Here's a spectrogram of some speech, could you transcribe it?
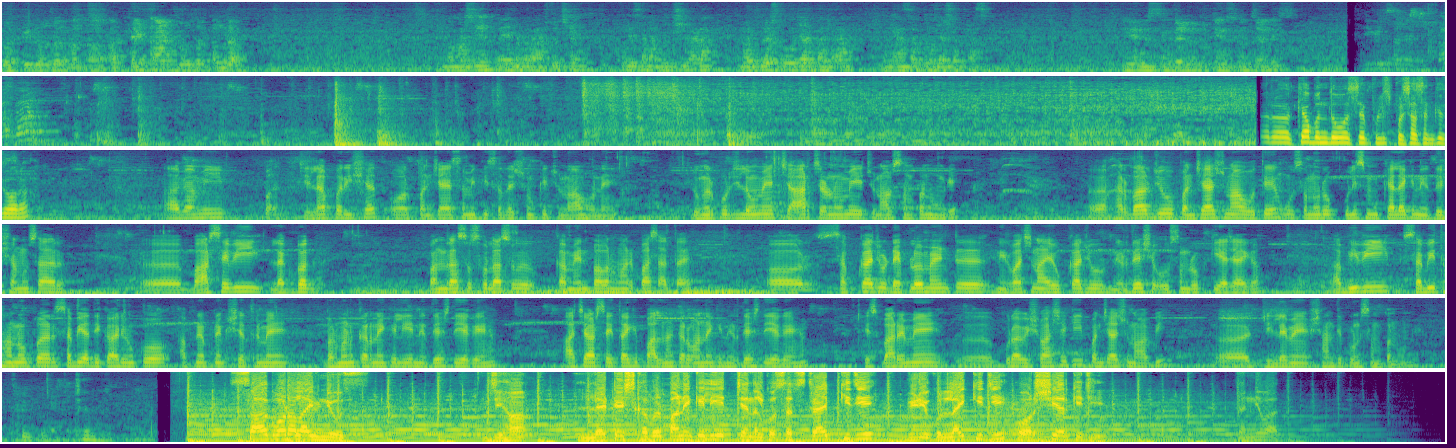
भर्ती दो हज़ार अट्ठाईस आठ दो हज़ार पंद्रह नमस्ते पेज नंबर आठ सौ छः पुलिस थाना दो हज़ार पंद्रह दो हज़ार सत्रह से नंबर तीन सौ उनचालीस सर, क्या बंदोबस्त है पुलिस प्रशासन के द्वारा? आगामी जिला परिषद और पंचायत समिति सदस्यों के चुनाव होने हैं। डूंगरपुर जिलों में चार चरणों में ये चुनाव संपन्न होंगे। हर बार जो पंचायत चुनाव होते हैं, उस अनुरूप पुलिस मुख्यालय के निर्देशानुसार बाहर से भी लगभग 1500-1600 का मैन पावर हमारे पास आता है। और सबका जो डेप्लॉयमेंट निर्वाचन आयोग का जो निर्देश है, उस अनुरूप किया जाएगा। अभी भी सभी थानों पर सभी अधिकारियों को अपने अपने क्षेत्र में भ्रमण करने के लिए निर्देश दिए गए हैं। आचार संहिता की पालना करवाने के निर्देश दिए गए हैं। इस बारे में पूरा विश्वास है कि पंचायत चुनाव भी ज़िले में शांतिपूर्ण संपन्न होंगे। Sagwara live news. जी हाँ लेटेस्ट खबर पाने के लिए चैनल को सब्सक्राइब कीजिए वीडियो को लाइक कीजिए और शेयर कीजिए।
